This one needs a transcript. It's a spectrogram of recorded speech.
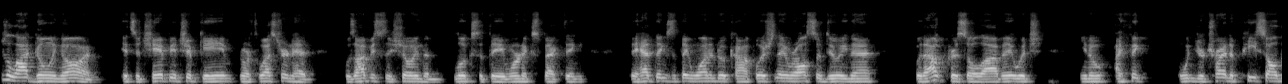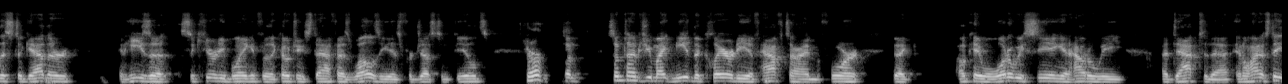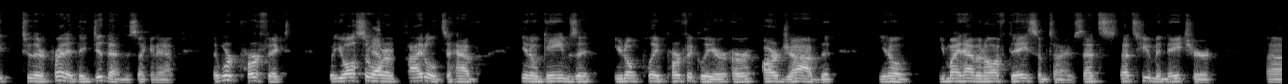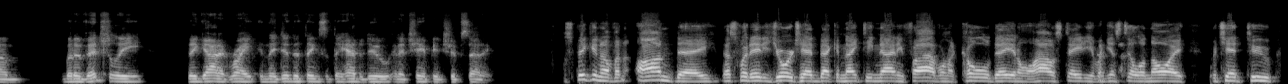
there's a lot going on. It's a championship game. Northwestern had was obviously showing them looks that they weren't expecting. They had things that they wanted to accomplish, and they were also doing that without Chris Olave, which you know I think when you're trying to piece all this together, and he's a security blanket for the coaching staff as well as he is for Justin Fields. Sure. Some, sometimes you might need the clarity of halftime before, like, okay, well, what are we seeing, and how do we adapt to that? And Ohio State, to their credit, they did that in the second half. They weren't perfect, but you also are entitled to have you know games that you don't play perfectly or, or our job that you know you might have an off day sometimes. That's that's human nature. Um, but eventually they got it right and they did the things that they had to do in a championship setting. Speaking of an on day, that's what Eddie George had back in 1995 on a cold day in Ohio Stadium against Illinois, which had two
